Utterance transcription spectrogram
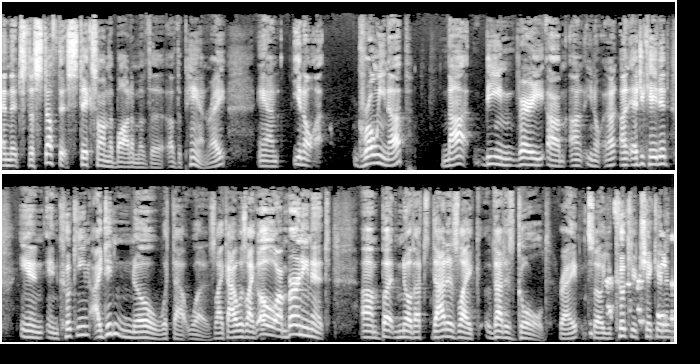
and it's the stuff that sticks on the bottom of the of the pan, right? And you know, growing up, not being very um, un, you know un- uneducated in in cooking i didn't know what that was. Like i was like oh i'm burning it. Um, but no that's that is like that is gold right? So you cook your chicken and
